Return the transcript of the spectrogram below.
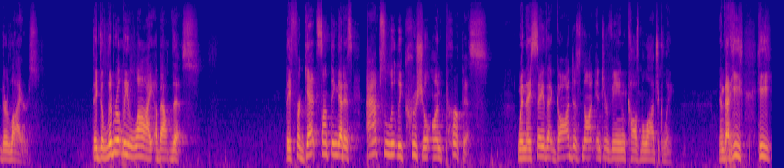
they're liars. They deliberately lie about this. They forget something that is absolutely crucial on purpose when they say that God does not intervene cosmologically and that he, he,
